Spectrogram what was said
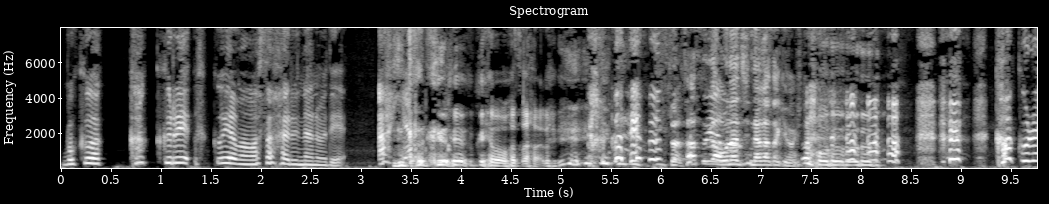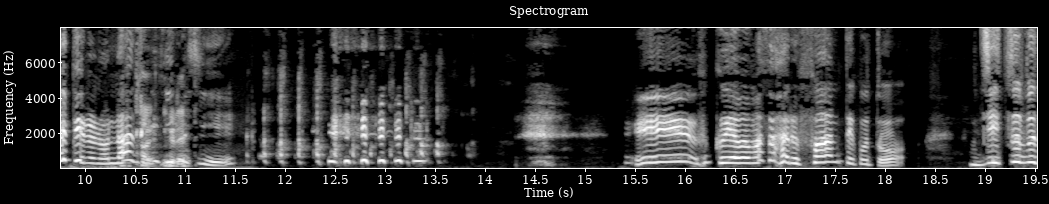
僕は隠れ福山雅治なので。あ、いや、隠れ福山雅治。さ、さすが同じ長崎の人。隠れてるのなぜヒ隠れロシええー、福山雅治ファンってこと？実物っ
